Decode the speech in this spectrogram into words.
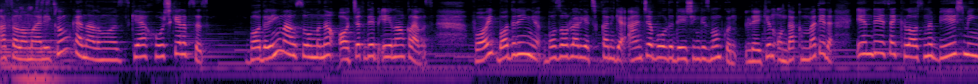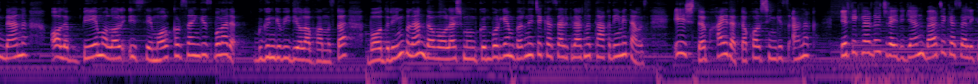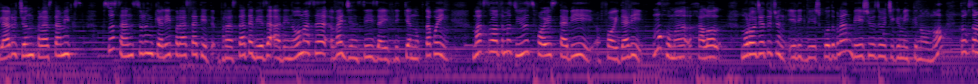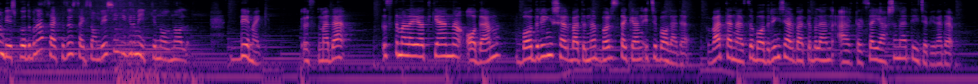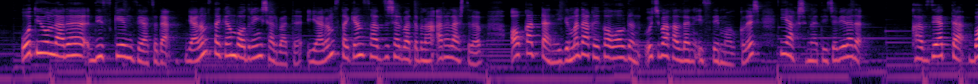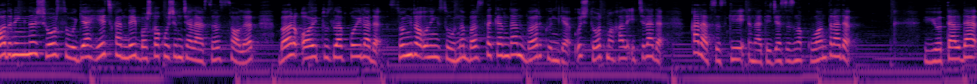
assalomu alaykum kanalimizga xush kelibsiz. Bodring mavsumini ochiq deb e'lon qilamiz. Voy bodring bozorlarga chiqqaniga ancha bo'ldi deyishingiz mumkin lekin unda qimmat edi. Endi esa kilosini besh mingdan olib bemalol iste'mol qilsangiz bo'ladi. Bugungi video lavhamizda bodring bilan davolash mumkin bo'lgan bir necha kasalliklarni taqdim etamiz. Eshitib hayratda qolishingiz aniq. Erkaklarda uchraydigan barcha kasalliklar uchun prostamix xususan surunkali prostatit prostata bezi adenomasi va jinsiy zaiflikka nuqta qo'ying. Mahsulotimiz yuz foiz tabiiy foydali muhimi halol. Murojaat uchun ellik besh kodi bilan besh yuz uch yigirma ikki nol nol to'qson besh kodi bilan sakkiz yuz sakson besh yigirma ikki nol nol. Demak isitmada istimalayotgan odam bodring sharbatini bir stakan ichib oladi va tanasi bodring sharbati bilan artilsa yaxshi natija beradi. O't yo'llari diskenziyasida yarim stakan bodring sharbati yarim stakan sabzi sharbati bilan aralashtirib ovqatdan 20 daqiqa oldin 3 mahaldan iste'mol qilish yaxshi natija beradi. Qabziyatda bodringni sho'r suviga hech qanday boshqa qo'shimchalarsiz solib bir oy tuzlab qo'yiladi. So'ngra uning suvini bir stakandan bir kunga 3-4 mahal ichiladi. Qarabsizki natija sizni quvontiradi. Yo'talda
